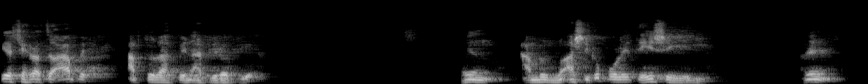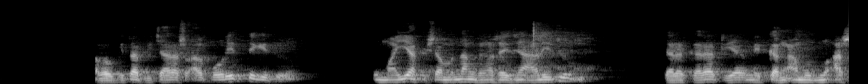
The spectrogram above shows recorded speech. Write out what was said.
Ya Syekh Rada Apik Abdullah bin Abi Rabi'ah. Yang Amr bin itu politisi. Ini, kalau kita bicara soal politik itu, Umayyah bisa menang dengan Sayyidina Ali itu gara-gara dia megang Amr bin As.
